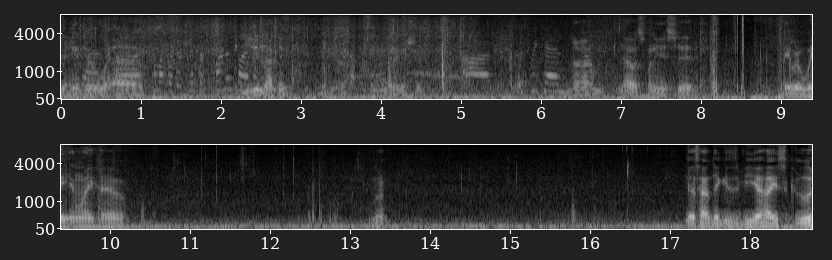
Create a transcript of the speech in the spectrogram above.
your hands are wet. Uh, did you do nothing? Yeah. I'm making sure. Uh, that was funny as shit. They were waiting like hell. Look. That's how niggas be at high school.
